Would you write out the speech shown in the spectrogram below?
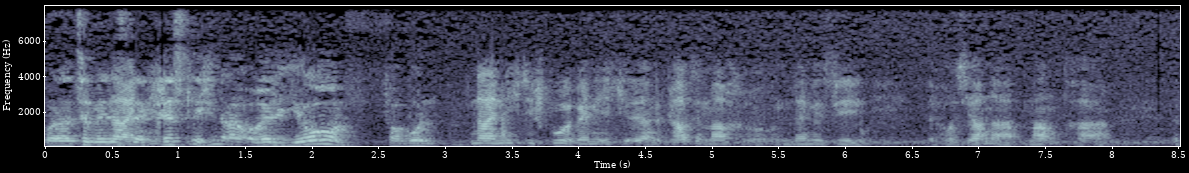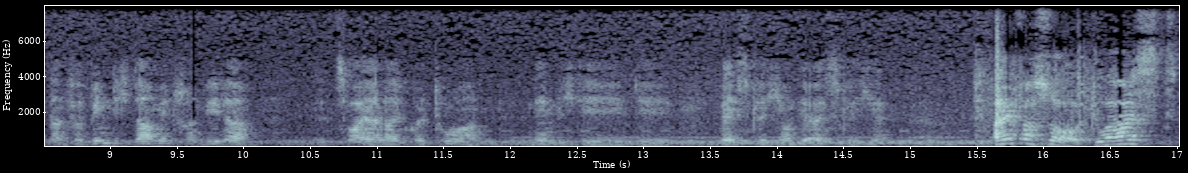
Oder zumindest Nein, der ich- christlichen Religion verbunden. Nein, nicht die Spur. Wenn ich äh, eine Platte mache und nenne sie äh, Hosiana Mantra, dann verbinde ich damit schon wieder zweierlei Kulturen, nämlich die, die westliche und die östliche. Einfach so, du hast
